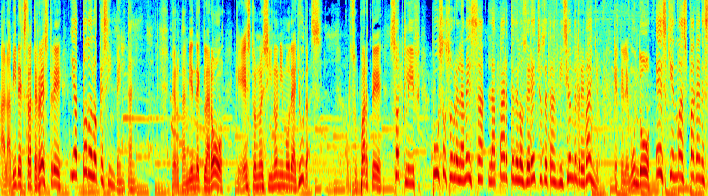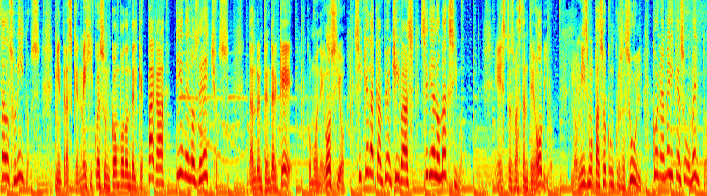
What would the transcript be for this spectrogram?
a la vida extraterrestre y a todo lo que se inventan. Pero también declaró que esto no es sinónimo de ayudas, por su parte, Sutcliffe puso sobre la mesa la parte de los derechos de transmisión del rebaño, que Telemundo es quien más paga en Estados Unidos, mientras que en México es un combo donde el que paga tiene los derechos, dando a entender que, como negocio, si queda campeón Chivas sería lo máximo. Esto es bastante obvio. Lo mismo pasó con Cruz Azul, con América en su momento.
